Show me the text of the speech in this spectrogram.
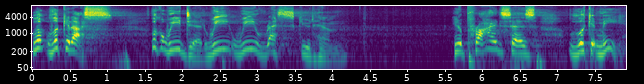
Look, look at us. Look what we did. We, we rescued him. You know, pride says, look at me.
